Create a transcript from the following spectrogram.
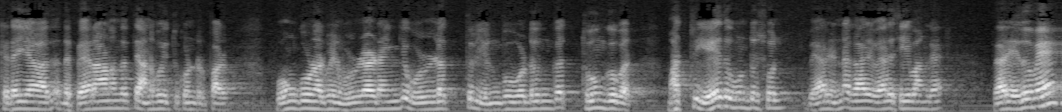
கிடையாது. அந்த பேரானந்தத்தை அனுபவித்துக் கொண்டிருப்பார்கள் பூங்குணர்வின் உள்ளடங்கி உள்ளத்தில் இன்பு ஒடுங்க தூங்குவர். மற்ற ஏது உண்டு சொல்? வேற என்ன காரியம்? வேற செய்வாங்க? வேற எதுவுமே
